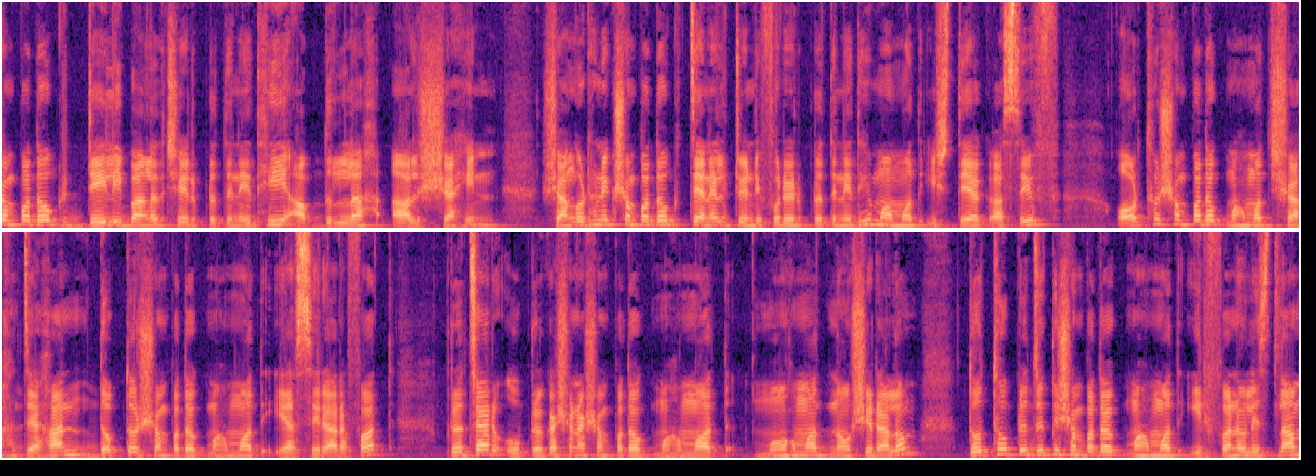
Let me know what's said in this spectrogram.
সম্পাদক ডেইলি বাংলাদেশের প্রতিনিধি আবদুল্লাহ আল শাহিন। সাংগঠনিক সম্পাদক চ্যানেল টোয়েন্টি ফোরের প্রতিনিধি মোহাম্মদ ইশতিয়াক আসিফ। অর্থ সম্পাদক মোহাম্মদ শাহজাহান। দপ্তর সম্পাদক মোহাম্মদ ইয়াসির আরাফাত। প্রচার ও প্রকাশনা সম্পাদক মোহাম্মদ মোহাম্মদ নৌশের আলম। তথ্য প্রযুক্তি সম্পাদক মোহাম্মদ ইরফানুল ইসলাম।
